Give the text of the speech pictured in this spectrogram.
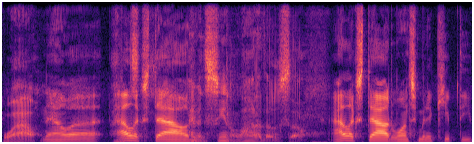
Wow. Now, uh, Alex Dowd. I haven't seen a lot of those though. Alex Dowd wants me to keep the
